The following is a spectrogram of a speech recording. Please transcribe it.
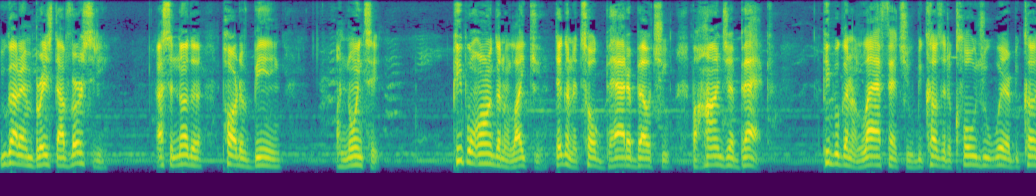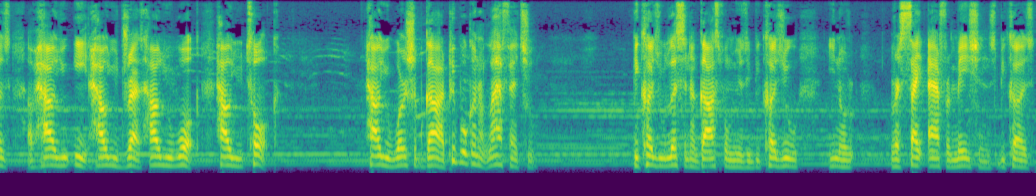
You got to embrace diversity. That's another part of being anointed. People aren't going to like you. They're going to talk bad about you behind your back. People are going to laugh at you because of the clothes you wear, because of how you eat, how you dress, how you walk, how you talk, how you worship God. People are going to laugh at you because you listen to gospel music, because you, you know, recite affirmations, because,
